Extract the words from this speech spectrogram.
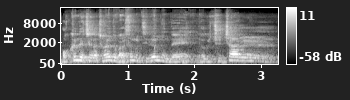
어 근데 제가 전에도 말씀을 드렸는데 여기 주차를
